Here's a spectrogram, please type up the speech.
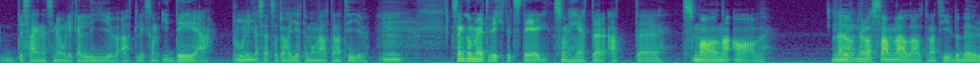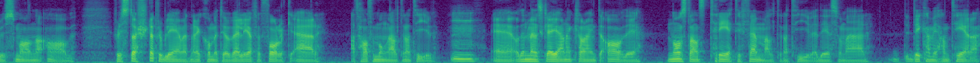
designa sina olika liv, att liksom idea på Mm. olika sätt så att du har jättemånga alternativ. Mm. Sen kommer ett viktigt steg som heter att eh, smalna av. När, Ja. du, när du har samlat alla alternativ då behöver du smalna av. För det största problemet när det kommer till att välja för folk är att ha för många alternativ. Mm. Eh, och den mänskliga hjärnan klarar inte av det. Någonstans 3 till 5 alternativ är det som är, det kan vi hantera.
